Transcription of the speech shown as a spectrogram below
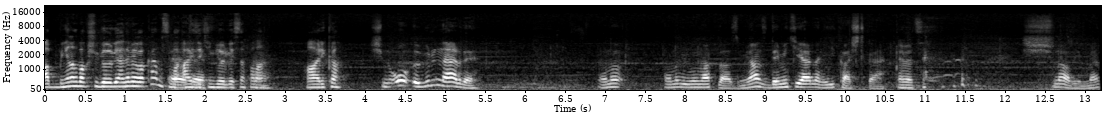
Abi yalnız bak şu gölgelendirmeye bakar mısın? Bak Evet, Isaac'in gölgesine falan. Ha. Harika. Şimdi o öbürü nerede? Onu onu bir bulmak lazım. Yalnız deminki yerden iyi kaçtık ha. Evet. Şunu alayım ben.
